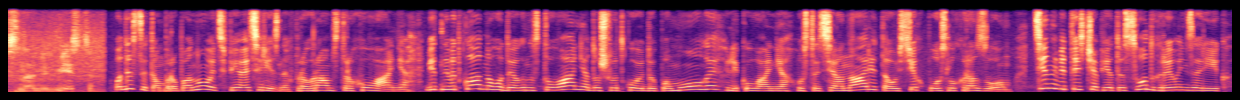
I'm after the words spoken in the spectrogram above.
с нами вместе. Одеситам пропонують п'ять різних програм страхування від невідкладного діагностування до швидкої допомоги, лікування у стаціонарі та усіх послуг разом. Ціни від 1500 гривень за рік.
